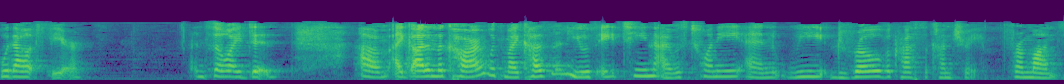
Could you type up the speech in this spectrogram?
without fear. And so I did. Um, I got in the car with my cousin. He was 18, I was 20, and we drove across the country for months.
